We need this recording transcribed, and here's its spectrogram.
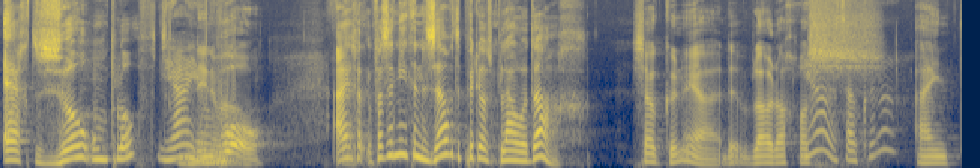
echt zo ontploft. Ja. Wow. Eigenlijk was het niet in dezelfde periode als Blauwe Dag. Zou kunnen, ja. De Blauwe Dag was Ja, dat zou kunnen. eind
